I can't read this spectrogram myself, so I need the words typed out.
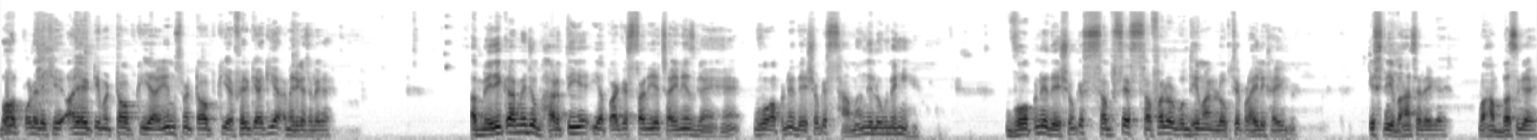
बहुत पढ़े लिखे आईआईटी में टॉप किया एम्स में टॉप किया, फिर क्या किया? अमेरिका चले गए। अमेरिका में जो भारतीय या पाकिस्तानी या चाइनीज़ गए हैं, वो अपने देशों के सामान्य लोग नहीं हैं। वो अपने देशों के सबसे सफल और बुद्धिमान लोग थे पढ़ाई लिखाई में। इसलिए वहाँ चले गए वहाँ बस गए।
